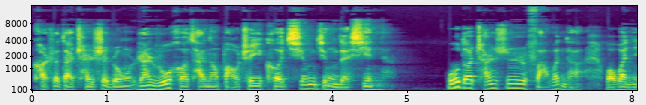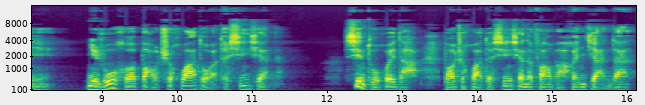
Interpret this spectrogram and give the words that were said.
可是，在尘世中，人如何才能保持一颗清净的心呢？无德禅师反问他：“我问你，你如何保持花朵的新鲜呢？”信徒回答：“保持花朵新鲜的方法很简单，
